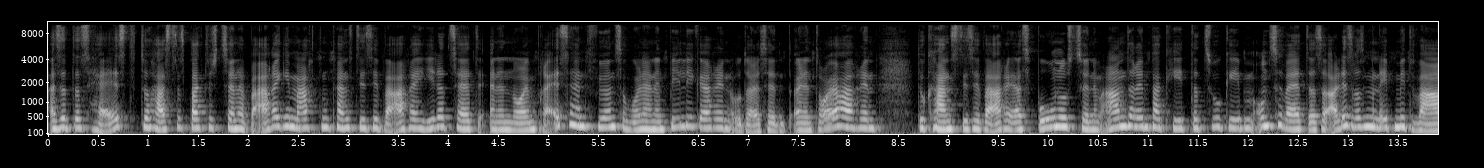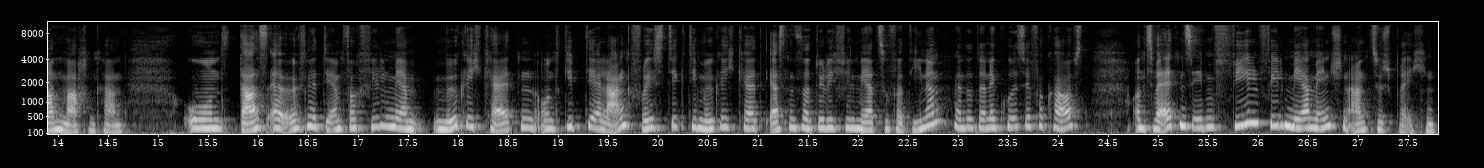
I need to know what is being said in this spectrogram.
Also das heißt, du hast es praktisch zu einer Ware gemacht und kannst diese Ware jederzeit einen neuen Preis einführen, sowohl einen billigeren oder als einen teureren. Du kannst diese Ware als Bonus zu einem anderen Paket dazugeben und so weiter. Also alles, was man eben mit Waren machen kann. Und das eröffnet dir einfach viel mehr Möglichkeiten und gibt dir langfristig die Möglichkeit, erstens natürlich viel mehr zu verdienen, wenn du deine Kurse verkaufst, und zweitens eben viel, viel mehr Menschen anzusprechen.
